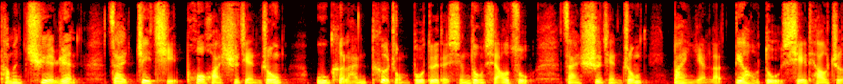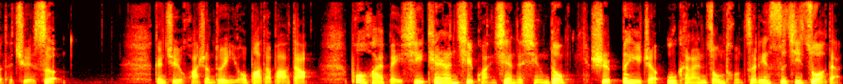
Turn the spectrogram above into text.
他们确认在这起破坏事件中，乌克兰特种部队的行动小组在事件中扮演了调度协调者的角色。”根据《华盛顿邮报》的报道，破坏北溪天然气管线的行动是背着乌克兰总统泽连斯基做的，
